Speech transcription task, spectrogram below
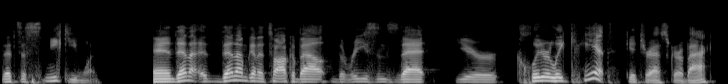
That's a sneaky one. And then then I'm going to talk about the reasons that you clearly can't get your escrow back.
